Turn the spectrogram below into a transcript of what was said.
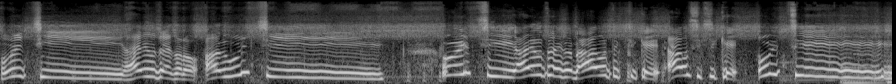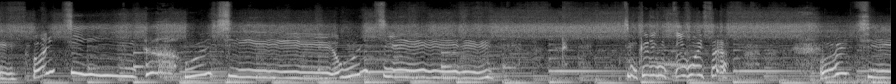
옳지. 아유, 잘 걸어. 아유, 옳지. 옳지. 아유, 잘 걸어. 아우, 씩씩해. 아우, 씩씩해. 옳지. 옳지. 옳지. 옳지. 지금 그림이 뛰고 있어요. 옳지.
